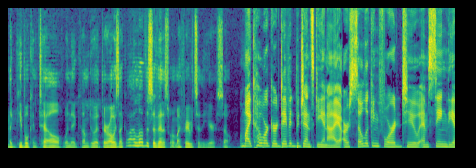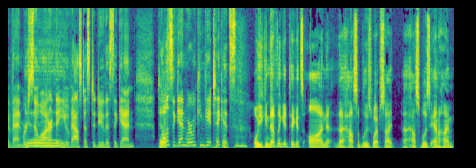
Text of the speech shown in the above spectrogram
Like people can tell when they come to it. They're always like, "Oh, I love this event. It's one of my favorites of the year." So My coworker David Bujensky and I are so looking forward to emceeing the event. We're so honored that you've asked us to do this again. Tell Well- us again where we can get tickets. Well, you can definitely get tickets on the House of Blues website, uh, House of Blues Anaheim.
